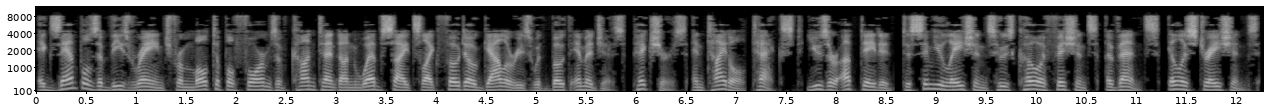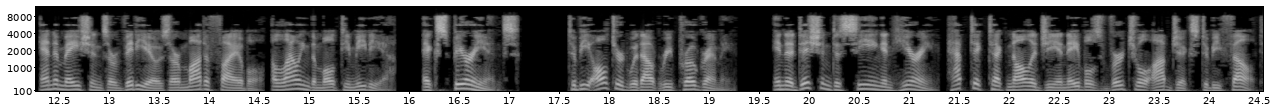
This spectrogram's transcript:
Examples of these range from multiple forms of content on websites like photo galleries with both images pictures and title text user updated, to simulations whose coefficients, events, illustrations, animations or videos are modifiable, allowing the multimedia experience to be altered without reprogramming. In addition to seeing and hearing, haptic technology enables virtual objects to be felt.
